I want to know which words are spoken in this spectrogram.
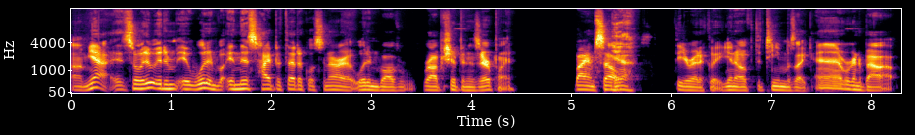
um yeah so it would it would inv- in this hypothetical scenario it would involve rob shipping his airplane by himself Yeah. theoretically you know if the team was like eh we're gonna bow out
